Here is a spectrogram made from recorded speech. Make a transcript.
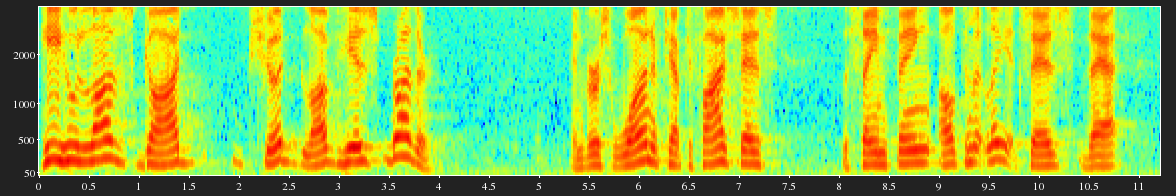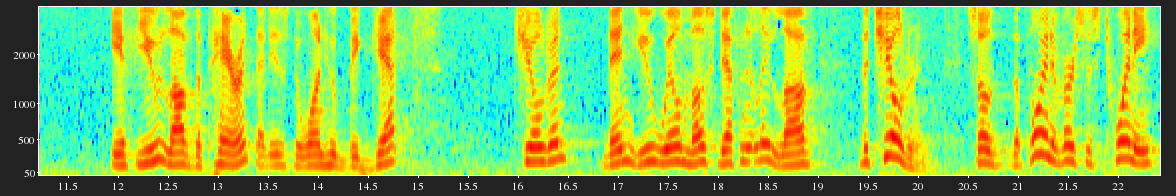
He who loves God should love his brother. And verse 1 of chapter 5 says the same thing ultimately. It says that if you love the parent, that is the one who begets children, then you will most definitely love the children. So the point of verses 20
